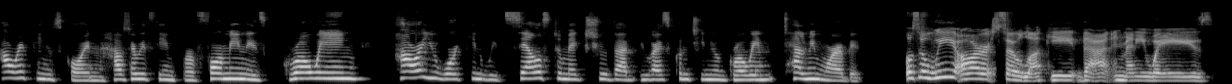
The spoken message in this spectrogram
How are things going? How's everything performing? Is growing? How are you working with sales to make sure that you guys continue growing? Tell me more a bit. Well, so we are so lucky that in many ways,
